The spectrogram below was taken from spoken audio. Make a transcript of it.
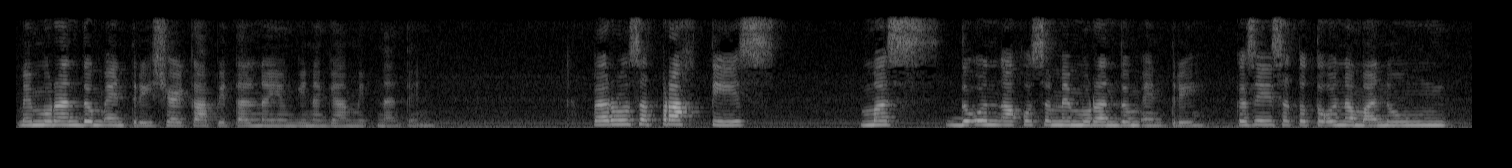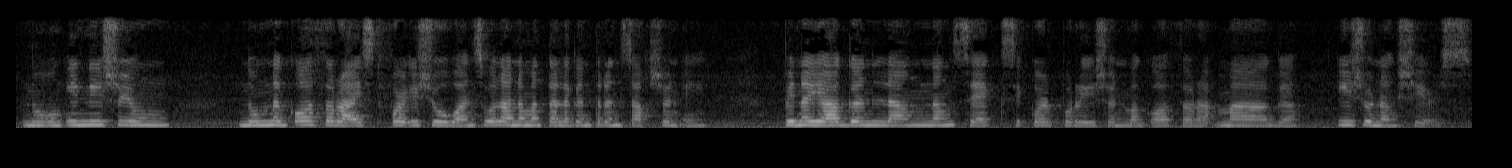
memorandum entry, share capital na yung ginagamit natin. Pero sa practice, mas doon ako sa memorandum entry. Kasi sa totoo naman, nung, nung in-issue yung, nung nag-authorized for issuance, wala naman talagang transaction eh. Pinayagan lang ng SEC si corporation mag-authorize, mag issue ng shares.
